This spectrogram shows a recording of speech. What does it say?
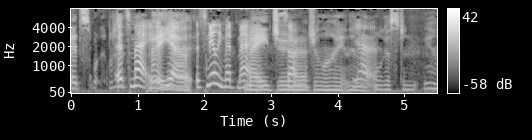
it's what, what is It's it? May. May, yeah. yeah. it's nearly mid-May. May, June, So, July, and then yeah. August, and yeah.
